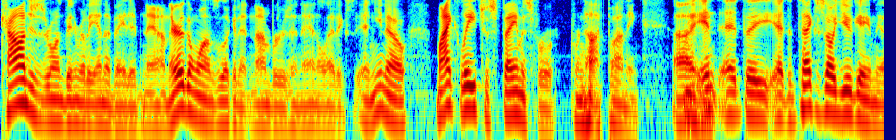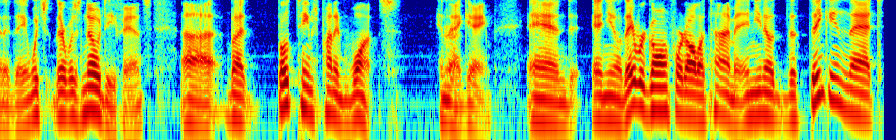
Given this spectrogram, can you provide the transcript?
colleges are the ones being really innovative now, and they're the ones looking at numbers and analytics. And you know, Mike Leach was famous for for not punting. Uh, in, at the at the Texas OU game the other day, in which there was no defense, uh, but both teams punted once in that game, and and you know they were going for it all the time, and, and you know the thinking that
